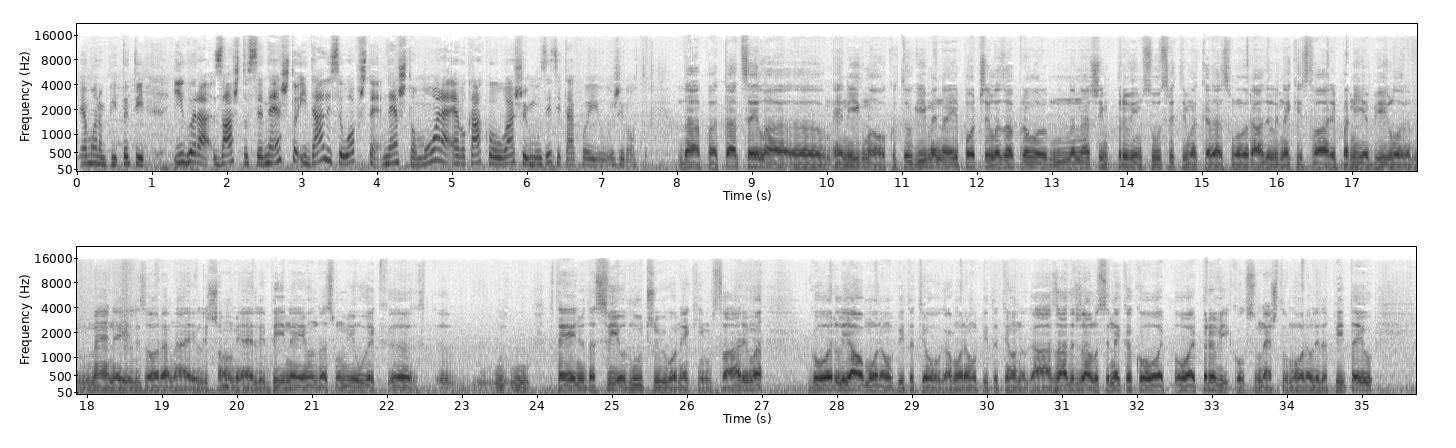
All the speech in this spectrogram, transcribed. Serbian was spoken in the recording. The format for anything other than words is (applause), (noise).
Ja moram pitati Igora zašto se nešto i da li se uopšte nešto mora, evo kako u vašoj muzici, tako i u životu. Da, pa ta cela uh, enigma oko tog imena je počela zapravo na našim prvim susretima kada smo radili neke stvari pa nije bilo mene ili Zorana ili Šomija ili Dine i onda smo mi uvek uh, u, u htenju da svi odlučuju o nekim stvarima govorili jao moramo pitati ovoga, moramo pitati onoga, a zadržalo se nekako ovaj, ovaj prvi kog su nešto morali da pitaju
